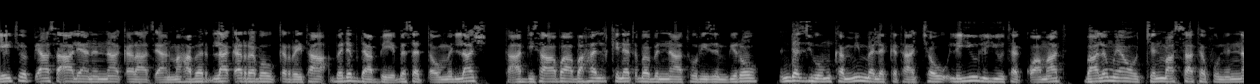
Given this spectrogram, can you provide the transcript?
የኢትዮጵያ ሰዓሊያንና ቀራጺያን ማህበር ላቀረበው ቅሬታ በደብዳቤ በሰጠው ምላሽ ከአዲስ አበባ ባህል ኪነ ጥበብና ቱሪዝም ቢሮ እንደዚሁም ከሚመለከታቸው ልዩ ልዩ ተቋማት ባለሙያዎችን ማሳተፉንና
